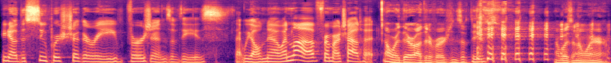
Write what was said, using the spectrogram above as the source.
you know, the super sugary versions of these that we all know and love from our childhood. Oh, are there other versions of these? I wasn't aware.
